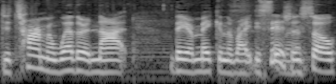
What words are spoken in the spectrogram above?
determine whether or not they are making the right decision? So,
